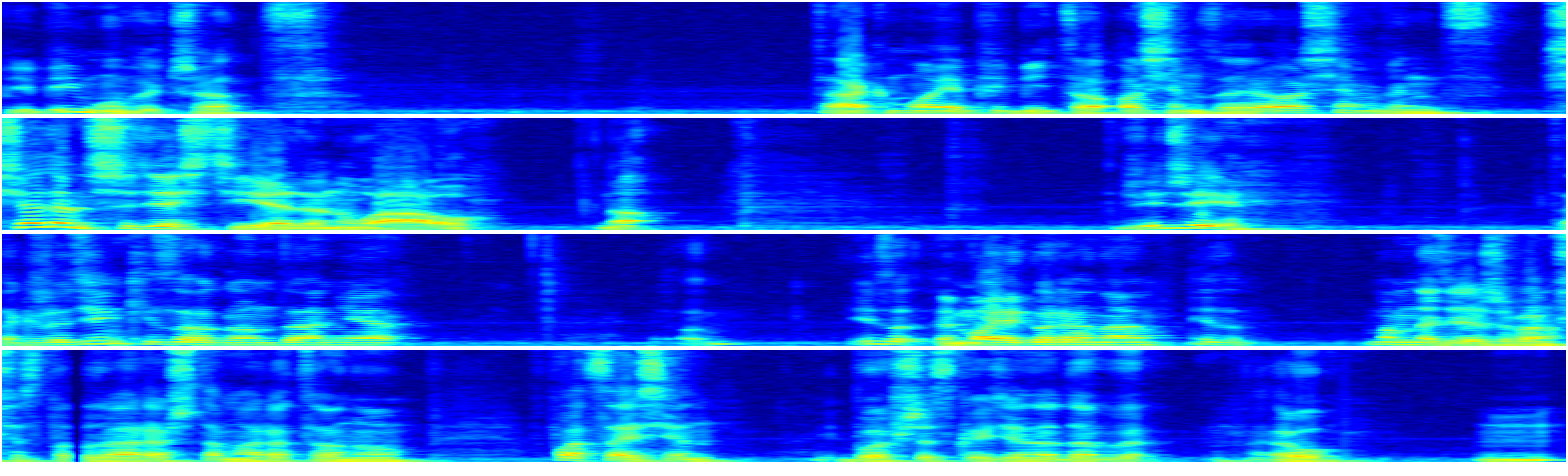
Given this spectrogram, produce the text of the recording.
PB mówi czat. Tak, moje PB to 808, więc 731, wow. No. GG. Także dzięki za oglądanie za, e, mojego rana. Za, mam nadzieję, że Wam się spodobała reszta maratonu. Wpłacajcie, bo wszystko idzie na dobre. Mm,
